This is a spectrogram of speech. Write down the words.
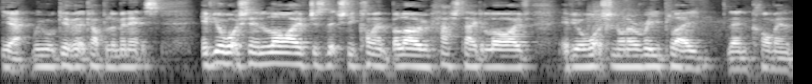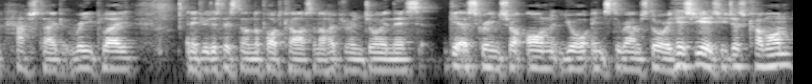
yeah, we will give it a couple of minutes. If you're watching live, just literally comment below hashtag live. If you're watching on a replay, then comment hashtag replay. And if you're just listening on the podcast, and I hope you're enjoying this, get a screenshot on your Instagram story. Here she is, she just come on.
